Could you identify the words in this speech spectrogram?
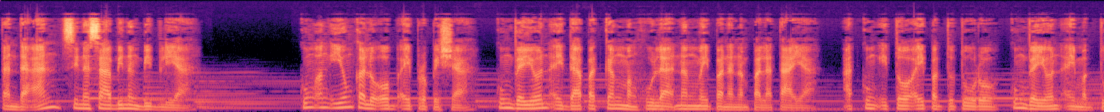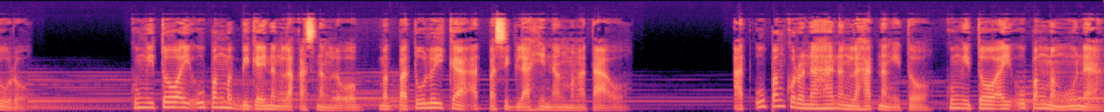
Tandaan, sinasabi ng Biblia. Kung ang iyong kaloob ay propesya, kung gayon ay dapat kang manghula ng may pananampalataya, at kung ito ay pagtuturo, kung gayon ay magturo. Kung ito ay upang magbigay ng lakas ng loob, magpatuloy ka at pasiglahin ang mga tao. At upang koronahan ang lahat ng ito, kung ito ay upang manguna,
